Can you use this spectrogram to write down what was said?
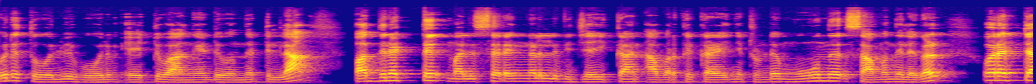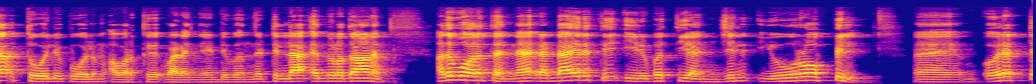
ഒരു തോൽവി പോലും ഏറ്റുവാങ്ങേണ്ടി വന്നിട്ടില്ല. പതിനെട്ട് മത്സരങ്ങളിൽ വിജയിക്കാൻ അവർക്ക് കഴിഞ്ഞിട്ടുണ്ട്. മൂന്ന് സമനിലകൾ ഒരൊറ്റ തോൽവി പോലും അവർക്ക് വഴങ്ങേണ്ടി വന്നിട്ടില്ല എന്നുള്ളതാണ് അതുപോലെ തന്നെ രണ്ടായിരത്തി ഇരുപത്തി അഞ്ചിൽ യൂറോപ്പിൽ ഒരൊറ്റ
